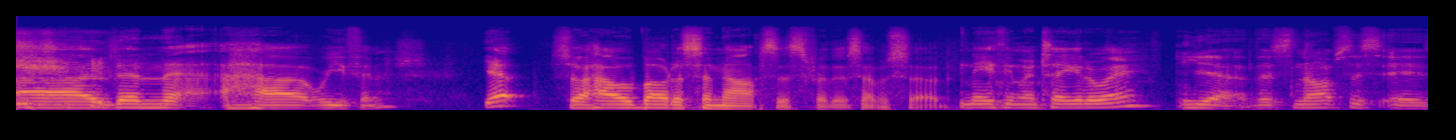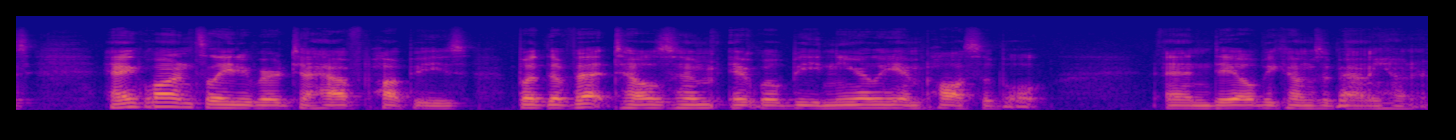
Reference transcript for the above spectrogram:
uh, then, uh, were you finished? Yep. So, how about a synopsis for this episode? Nathan, want to take it away? Yeah, the synopsis is Hank wants Ladybird to have puppies, but the vet tells him it will be nearly impossible. And Dale becomes a bounty hunter.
